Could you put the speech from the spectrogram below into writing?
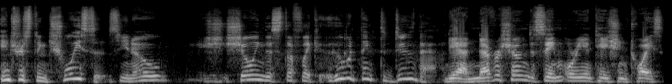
interesting choices. You know, showing this stuff. Like, who would think to do that? Yeah, never showing the same orientation twice.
